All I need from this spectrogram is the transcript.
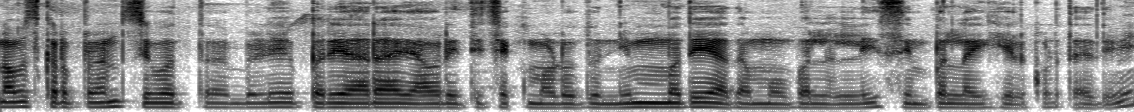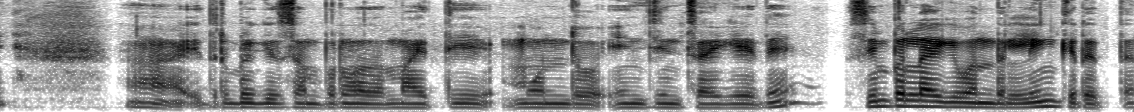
ನಮಸ್ಕಾರ ಫ್ರೆಂಡ್ಸ್, ಇವತ್ತು ಬೆಳೆ ಪರಿಹಾರ ಯಾವ ರೀತಿ ಚೆಕ್ ಮಾಡೋದು ನಿಮ್ಮದೇ ಆದ ಮೊಬೈಲಲ್ಲಿ ಸಿಂಪಲ್ಲಾಗಿ ಹೇಳ್ಕೊಡ್ತಾ ಇದ್ದೀವಿ. ಇದ್ರ ಬಗ್ಗೆ ಸಂಪೂರ್ಣವಾದ ಮಾಹಿತಿ ಮುಂದೆ ಇಂಜಿನ್ಸ್ ಆಗಿದೆ ಸಿಂಪಲ್ಲಾಗಿ ಒಂದು ಲಿಂಕ್ ಇರುತ್ತೆ,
